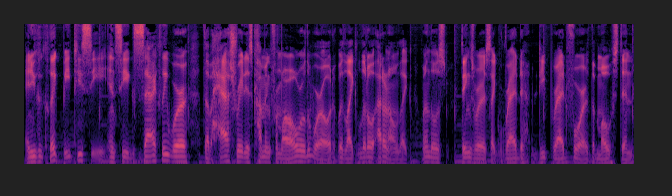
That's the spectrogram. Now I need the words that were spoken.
and you can click BTC and see exactly where the hash rate is coming from all over the world with like little, I don't know, like one of those things where it's like red, deep red for the most and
